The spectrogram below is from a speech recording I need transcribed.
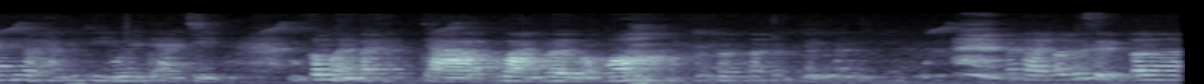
กที่เราทำพิธีมุติยาจิต ก็เหมือนกับจะวางเริงหลวงพ่อ นะคะก็รู้สึกเออ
